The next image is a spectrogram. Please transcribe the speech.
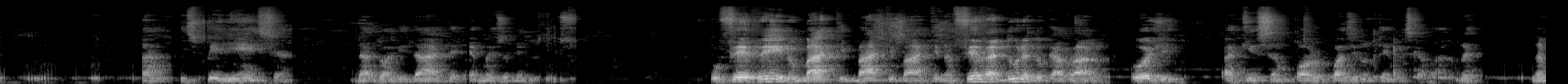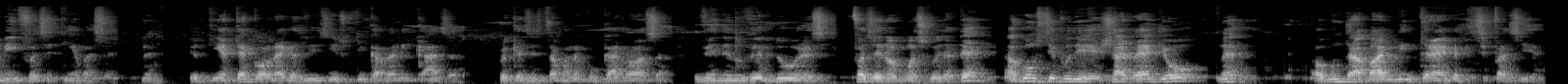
a experiência da dualidade é mais ou menos isso. O ferreiro bate, bate, bate na ferradura do cavalo. Hoje Aqui em São Paulo quase não tem mais cavalo, né? Na minha infância tinha bastante, né? Eu tinha até colegas vizinhos que tinham cavalo em casa, porque às vezes trabalham com carroça, vendendo verduras, fazendo algumas coisas, até alguns tipos de charrete ou, né? Algum trabalho de entrega que se fazia.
